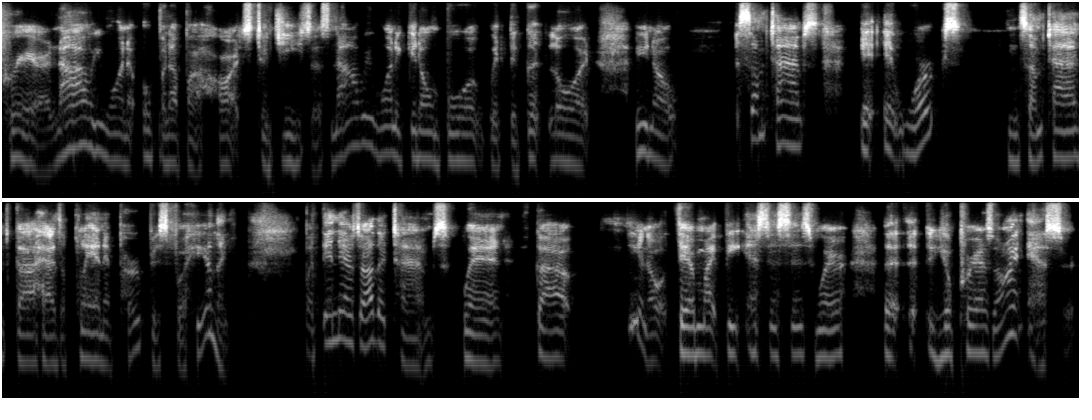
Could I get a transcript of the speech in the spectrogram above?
prayer. Now we want to open up our hearts to Jesus. Now we want to get on board with the good Lord. You know, sometimes it, it works and sometimes God has a plan and purpose for healing. But then there's other times when God, you know, there might be instances where uh, uh your prayers aren't answered.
